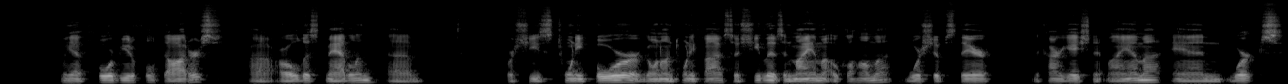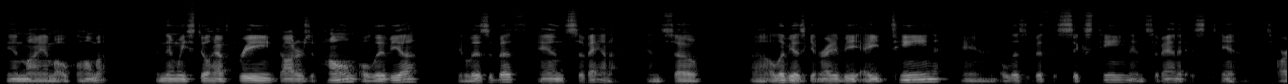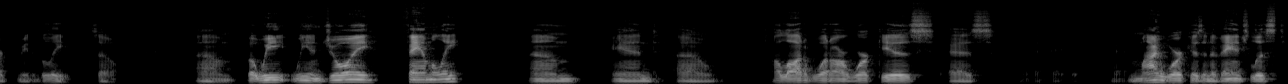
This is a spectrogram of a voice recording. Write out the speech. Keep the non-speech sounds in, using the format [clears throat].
We have four beautiful daughters. Uh, our oldest, Madeline, um, of course, she's 24 or going on 25. So she lives in Miami, Oklahoma, worships there the congregation at Miami, and works in Miami, Oklahoma. And then we still have three daughters at home Olivia, Elizabeth, and Savannah. And so uh, Olivia is getting ready to be 18, and Elizabeth is 16, and Savannah is 10. It's hard for me to believe. So, um, but we we enjoy family, um, and uh, a lot of what our work is as my work as an evangelist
